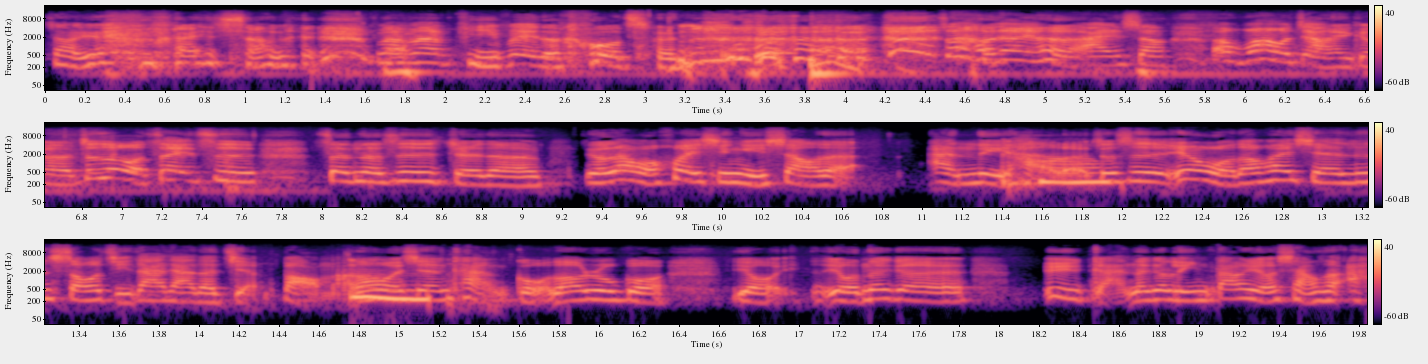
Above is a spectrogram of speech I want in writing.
这样也很哀伤哎，慢慢疲惫的过程，这好像也很哀伤啊！不然我讲一个，就是我这一次真的是觉得有让我会心一笑的案例。好了，就是因为我都会先收集大家的简报嘛，然后我先看过，然后如果有有那个预感，那个铃铛有想说啊，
